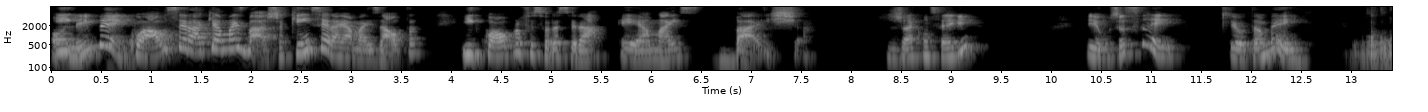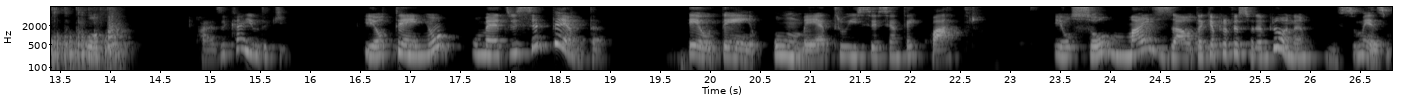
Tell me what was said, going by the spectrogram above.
Olhem bem. Qual será que é a mais baixa? Quem será a mais alta? E qual professora será é a mais baixa? Já consegue? Eu já sei. Eu também. Opa, quase caiu daqui. Eu tenho 1,70m. Eu tenho 1,64m. Eu sou mais alta que a professora Bruna. Isso mesmo.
